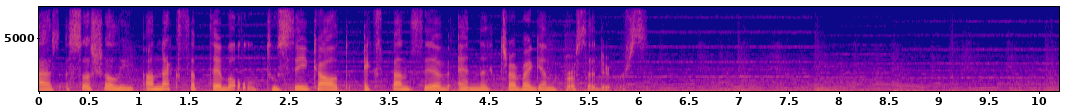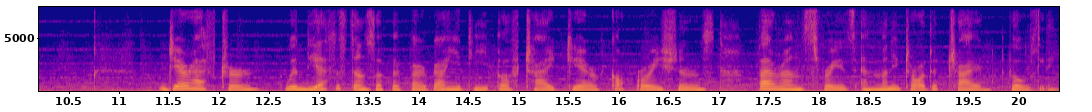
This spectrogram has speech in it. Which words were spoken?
as socially unacceptable to seek out expensive and extravagant procedures. Thereafter, with the assistance of a variety of child care corporations, parents raise and monitor the child closely.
